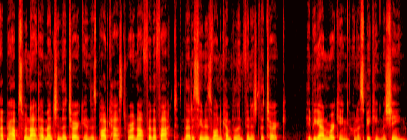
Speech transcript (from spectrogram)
I perhaps would not have mentioned the Turk in this podcast were it not for the fact that as soon as von Kempelen finished the Turk, he began working on a speaking machine.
